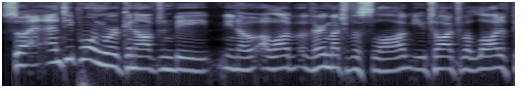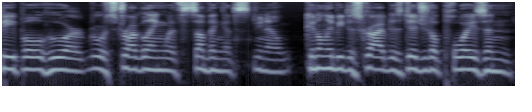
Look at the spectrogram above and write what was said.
So anti-porn work can often be, you know, a lot of very much of a slog. You talk to a lot of people who are who are struggling with something that's, you know, can only be described as digital poison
